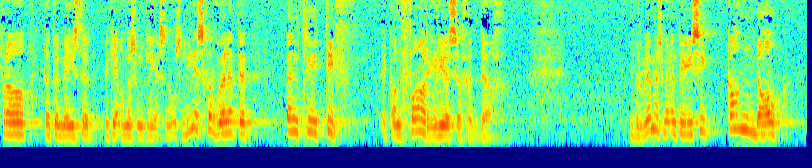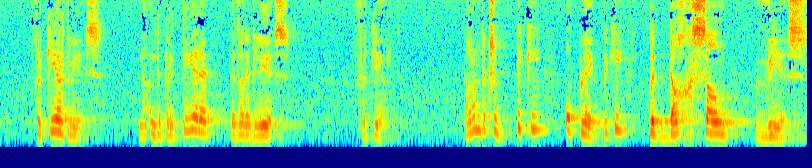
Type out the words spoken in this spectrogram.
vra dat 'n mens dit bietjie anders moet lees. En ons lees gewoonlik dit intuïtief. Ek aanvaar hierdie is 'n gedig. Die probleem is my intuïsie kan dalk verkeerd wees. En nou interpreteer ek dit wat ek lees verkeerd. Daarom moet ek so bietjie oplet, bietjie bedagsaam wees.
